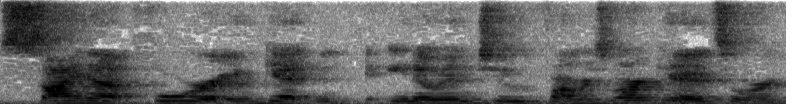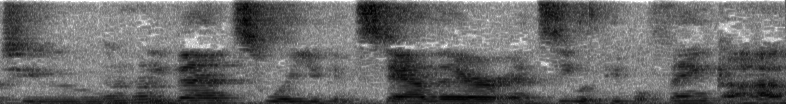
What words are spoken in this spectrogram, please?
sign up for and get, you know, into farmers markets or to Mhm. events where you can stand there and see what people think. Uh huh.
